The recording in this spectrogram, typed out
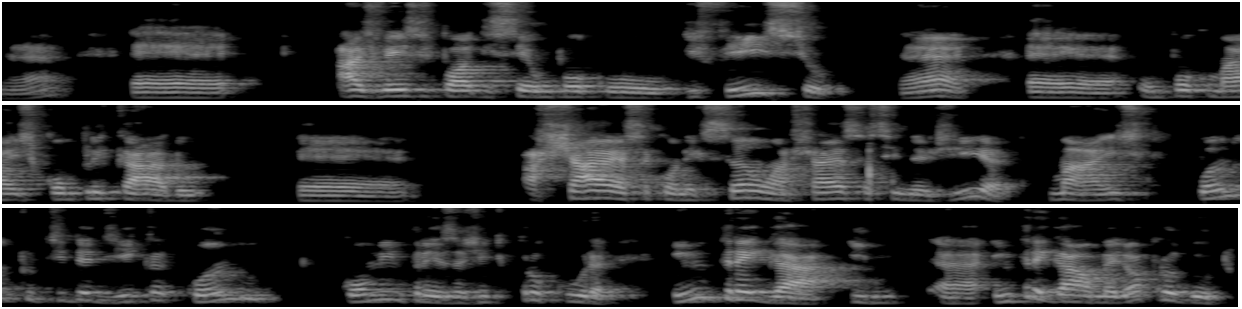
Né? É, às vezes pode ser um pouco difícil, né? É, um pouco mais complicado é, achar essa conexão, achar essa sinergia, mas quando tu te dedica, quando como empresa a gente procura entregar e uh, entregar o melhor produto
